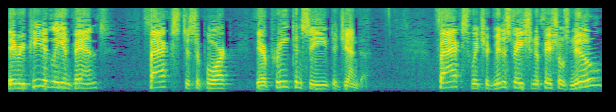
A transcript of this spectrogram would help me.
They repeatedly invent facts to support their preconceived agenda. Facts which administration officials knew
